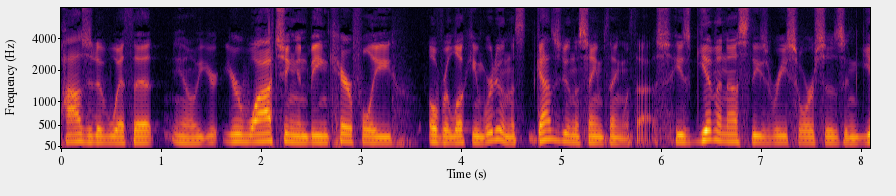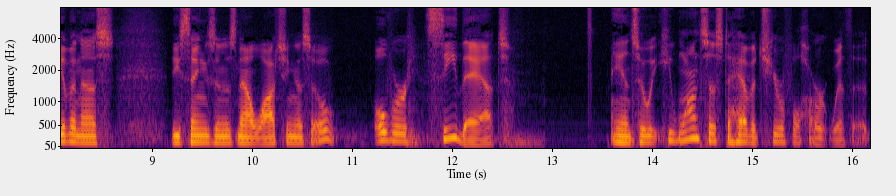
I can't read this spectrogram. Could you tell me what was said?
positive with it. You know, you're, you're watching and being carefully overlooking. We're doing this, God's doing the same thing with us. He's given us these resources and given us these things and is now watching us oversee that. And so he wants us to have a cheerful heart with it.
